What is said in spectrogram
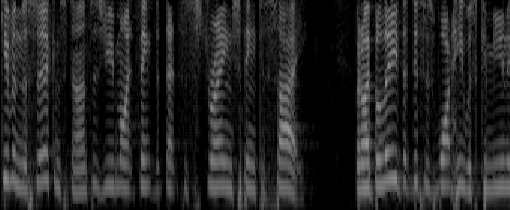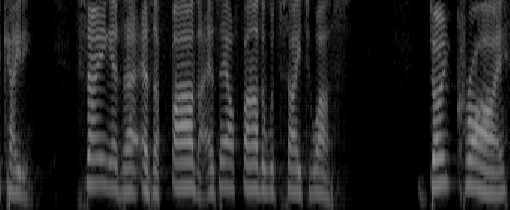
given the circumstances, you might think that that's a strange thing to say. But I believe that this is what he was communicating, saying as a, as a father, as our father would say to us Don't cry,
